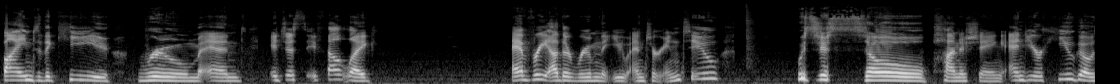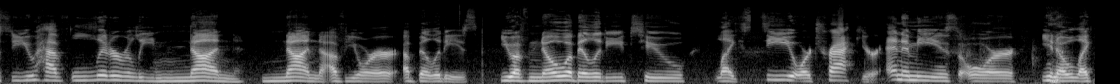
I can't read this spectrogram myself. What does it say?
find the key room. And it just, it felt like every other room that you enter into was just so punishing. And you're Hugo, so you have literally none, none of your abilities. You have no ability to like see or track your enemies or, you know, like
